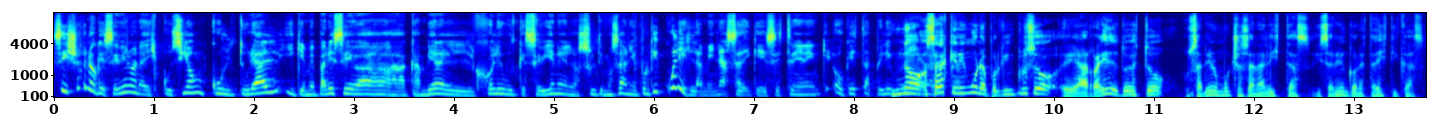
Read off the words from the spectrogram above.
Sí, yo creo que se viene una discusión cultural y que me parece va a cambiar el Hollywood que se viene en los últimos años. Porque ¿cuál es la amenaza de que se estrenen o que estas películas... No, sabes que ninguna, porque incluso eh, a raíz de todo esto salieron muchos analistas y salieron con estadísticas.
